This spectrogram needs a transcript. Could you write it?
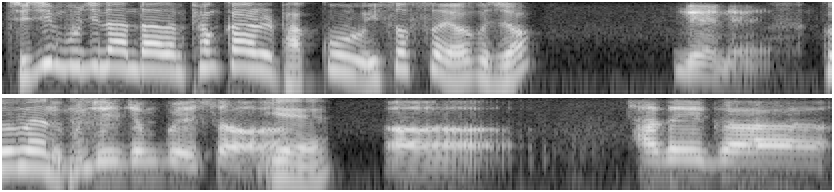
지진부진한다는 평가를 받고 있었어요. 그죠? 네네. 그러면 그 문재인 정부에서 예. 어 4대가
